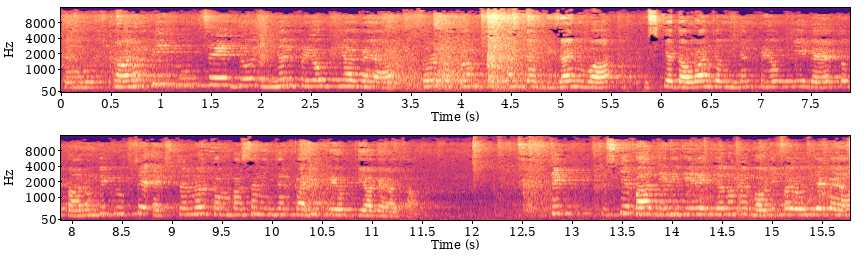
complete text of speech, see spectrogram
तो प्रारंभिक रूप से जो इंजन प्रयोग किया गया सर्वप्रथम इंजन जब डिज़ाइन हुआ, उसके दौरान जब इंजन प्रयोग किए गए तो प्रारंभिक रूप से एक्सटर्नल कंबस्टन इंजन का ही प्रयोग किया गया था। ठीक उसके बाद धीरे धीरे इंजनों में मॉडिफाई होते गया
